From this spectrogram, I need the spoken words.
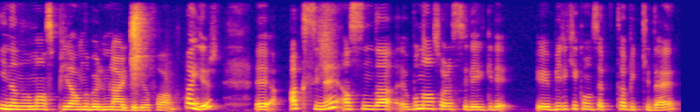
inanılmaz planlı bölümler geliyor falan. Hayır. E, aksine aslında e, bundan sonrasıyla ilgili e, bir iki konsept tabii ki de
